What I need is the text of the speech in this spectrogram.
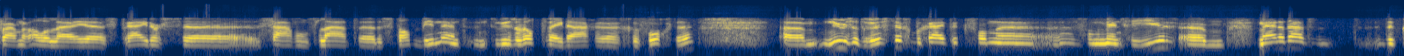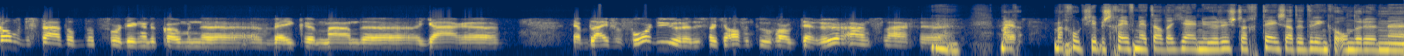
kwamen er allerlei strijders s'avonds laat de stad binnen. En, en, toen is er wel twee dagen gevochten. Um, nu is het rustig, begrijp ik, van, van de mensen hier. Um, maar inderdaad, de kans bestaat dat dat soort dingen de komende weken, maanden, jaren ja, blijven voortduren. Dus dat je af en toe gewoon terreuraanslagen ja. maar, hebt. Maar goed, je beschreef net al dat jij nu rustig thee zat te drinken onder een, uh,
